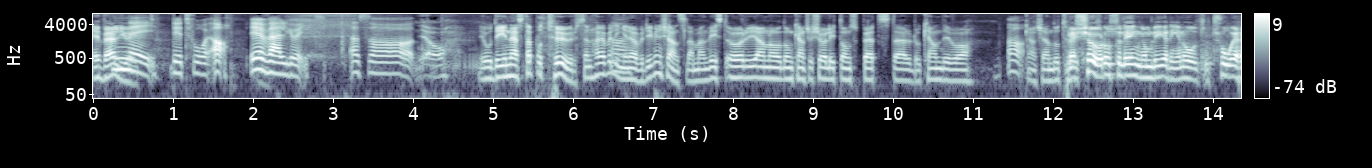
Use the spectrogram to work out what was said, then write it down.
Evaluate? Nej, det är två, ja, Evaluate. Alltså... Ja. Jo, det är nästa på tur. Sen har jag väl ja. ingen överdriven känsla. Men visst, Örjan och de kanske kör lite om spets där. Då kan det vara ja. kanske ändå tryggt. Men kör de så länge om ledningen och 2-1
